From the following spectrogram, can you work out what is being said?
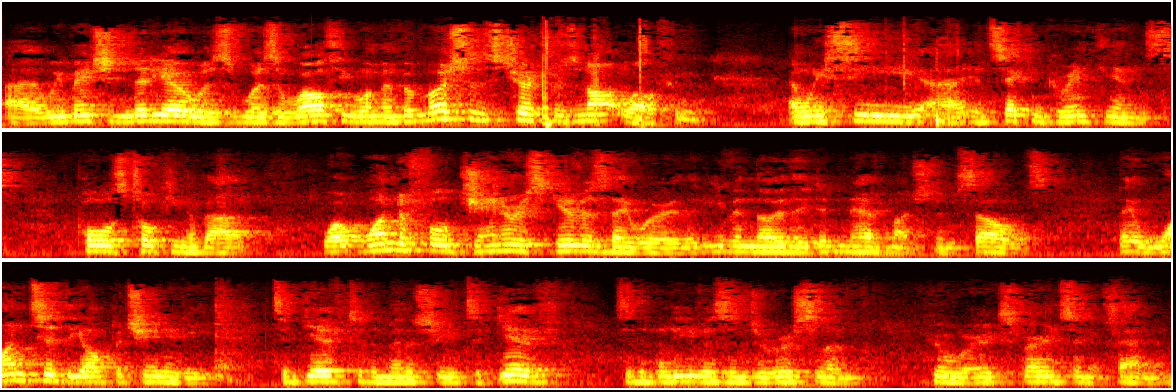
uh, we mentioned Lydia was, was a wealthy woman, but most of this church was not wealthy. And we see uh, in Second Corinthians, Paul's talking about what wonderful, generous givers they were, that even though they didn't have much themselves, they wanted the opportunity to give to the ministry to give to the believers in Jerusalem who were experiencing a famine.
